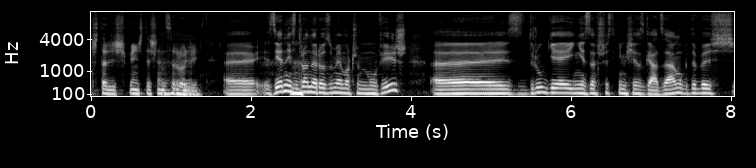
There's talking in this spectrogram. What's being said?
45 tysięcy ludzi. E, Z jednej strony rozumiem, o czym mówisz, e, z drugiej nie ze wszystkim się zgadzam. Gdybyś,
